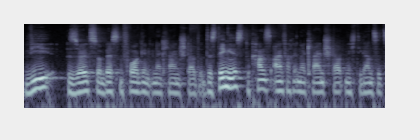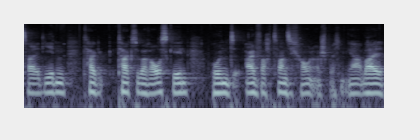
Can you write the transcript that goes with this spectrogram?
Wie sollst du am besten vorgehen in einer kleinen Stadt? Das Ding ist, du kannst einfach in einer kleinen Stadt nicht die ganze Zeit jeden Tag tagsüber rausgehen und einfach 20 Frauen ansprechen. Ja, weil,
